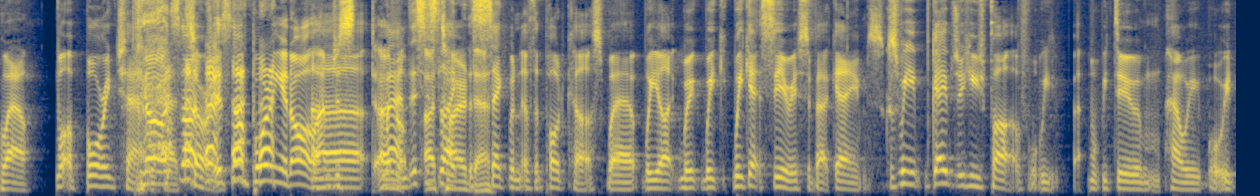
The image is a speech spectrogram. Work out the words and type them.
Wow. What a boring chat. No, it's not. Sorry. It's not boring at all. I'm just uh, man. This is like the segment of the podcast where we like we we, we get serious about games because we games are a huge part of what we what we do and how we what we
